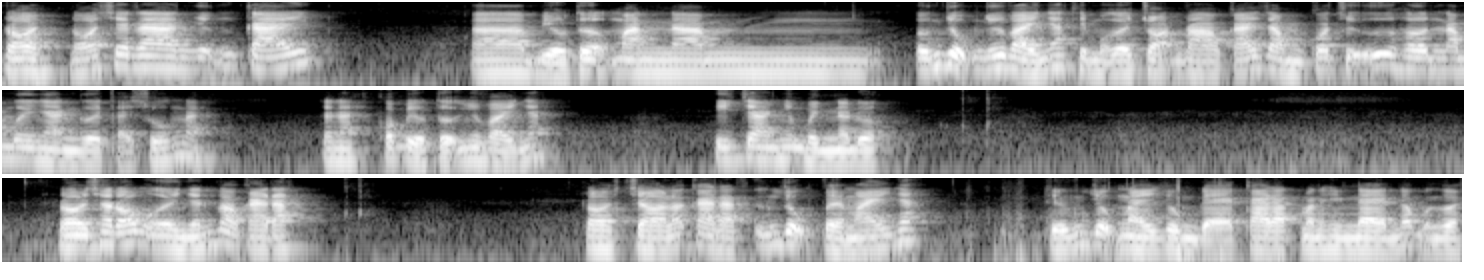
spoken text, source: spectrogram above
Rồi, nó sẽ ra những cái à, biểu tượng màn à, ứng dụng như vậy nhé thì mọi người chọn vào cái dòng có chữ hơn 50.000 người tải xuống này. Đây này có biểu tượng như vậy nhé y chang như mình là được. Rồi sau đó mọi người nhấn vào cài đặt. Rồi chờ nó cài đặt ứng dụng về máy nhé thì ứng dụng này dùng để cài đặt màn hình nền đó mọi người.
